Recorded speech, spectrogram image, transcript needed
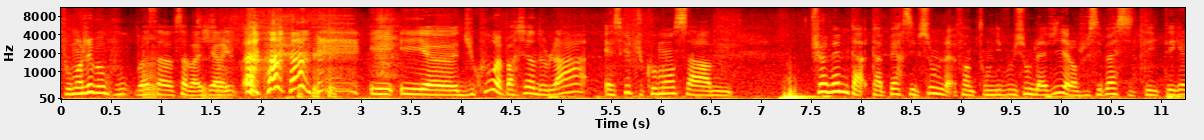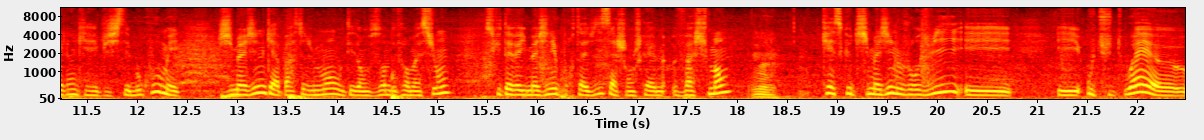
faut manger beaucoup. Bah, ça, ça va, j'y arrive. et et, euh, du coup, à partir de là, est-ce que tu commences à. Tu vois, même ta, ta perception, de la, enfin, ton évolution de la vie. Alors, je sais pas si t'es es, quelqu'un qui réfléchissait beaucoup, mais j'imagine qu'à partir du moment où t'es dans ce centre de formation, ce que t'avais imaginé pour ta vie, ça change quand même vachement. Ouais. Qu'est-ce que tu imagines aujourd'hui et, et où, tu, te- ouais, euh,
